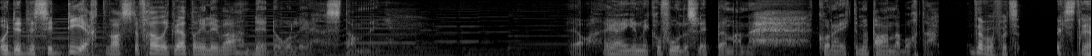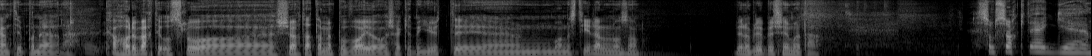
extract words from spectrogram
Og det desidert verste Fredrik vet her i livet, det er dårlig stemning. Ja, jeg har ingen mikrofon å slippe, men hvordan gikk det med pennen der borte? Det var faktisk ekstremt imponerende. Hva Har du vært i Oslo og eh, kjørt etter meg på Voi og sjekket meg ut i en måneds tid, eller noe sånt? Begynner å bli bekymret her. Som sagt, jeg, eh,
